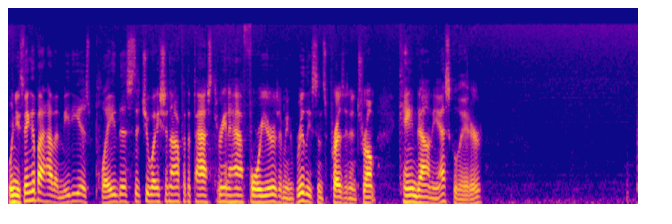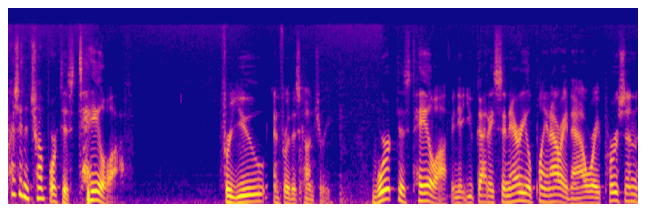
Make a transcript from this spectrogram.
when you think about how the media has played this situation out for the past three and a half, four years, I mean, really since President Trump came down the escalator, President Trump worked his tail off for you and for this country worked his tail off, and yet you've got a scenario playing out right now where a person,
